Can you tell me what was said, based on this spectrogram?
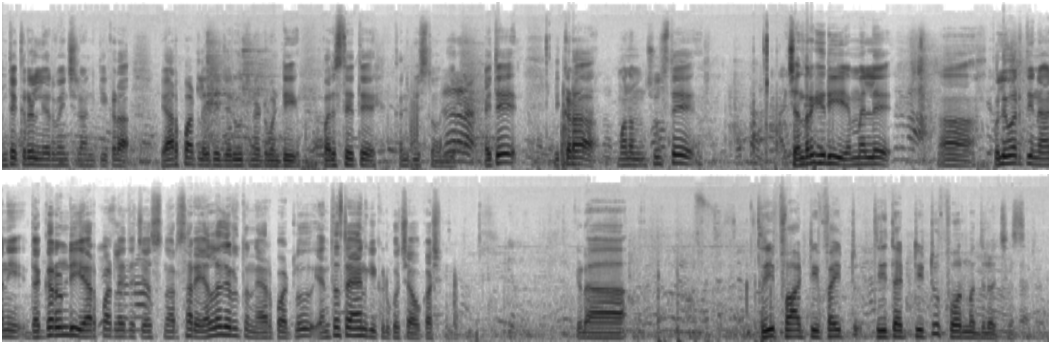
అంత్యక్రియలు నిర్వహించడానికి ఇక్కడ ఏర్పాట్లు అయితే జరుగుతున్నటువంటి పరిస్థితి అయితే కనిపిస్తుంది. అయితే ఇక్కడ మనం చూస్తే చంద్రగిరి ఎమ్మెల్యే పులివర్తి నాని దగ్గరుండి ఏర్పాట్లు అయితే చేస్తున్నారు. సరే ఎలా జరుగుతుంది ఏర్పాట్లు? ఎంత టయానికి ఇక్కడికి వచ్చే అవకాశం? ఇక్కడ three forty five to three thirty to four మధ్యలో వచ్చేస్తారు.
